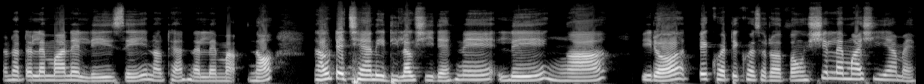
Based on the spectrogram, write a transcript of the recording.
နောက်ထပ်တစ်လက်မနဲ့40နောက်ထပ်နှစ်လက်မနော်နောက်တစ်ချမ်းဒီဒီလောက်ရှိတယ်2 4 5 ပြီးတော့တစ်ခွက်တစ်ခွက်ဆိုတော့3 8လက်မရှိရမယ်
